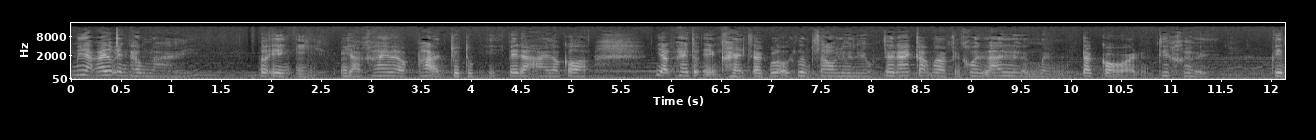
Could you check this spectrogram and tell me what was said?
ไม่อยากให้ตัวเองทำร้ายตัวเองอีก อยากให้แบบผ่านจุดตรงนี้ไปได้แล้วก็อยากให้ตัวเองหายจากโรคซึมเศร้าเร็วๆ จะได้กลับมาเป็นคนร่าเริงเหมือนแต่ก่อนที่เคยเป็น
